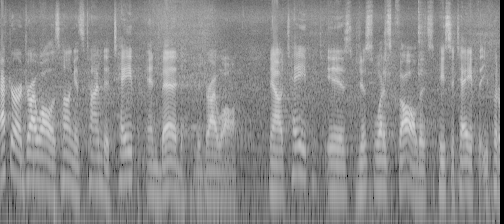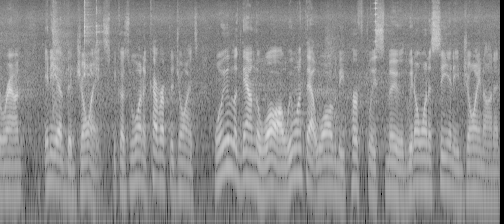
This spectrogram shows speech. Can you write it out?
After our drywall is hung, it's time to tape and bed the drywall. Now tape is just what it's called. It's a piece of tape that you put around any of the joints because we want to cover up the joints. When we look down the wall, we want that wall to be perfectly smooth. We don't want to see any joint on it.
